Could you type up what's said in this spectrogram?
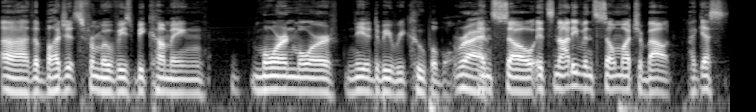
uh, the budgets for movies becoming more and more needed to be recoupable. Right. And so it's not even so much about, I guess,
